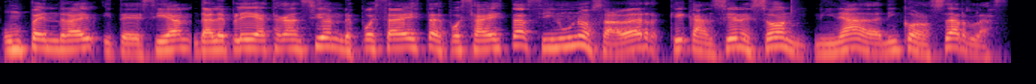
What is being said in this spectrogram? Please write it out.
un pendrive y te decían, dale play a esta canción, después a esta, después a esta, sin uno saber qué canciones son, ni nada, ni conocerlas.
